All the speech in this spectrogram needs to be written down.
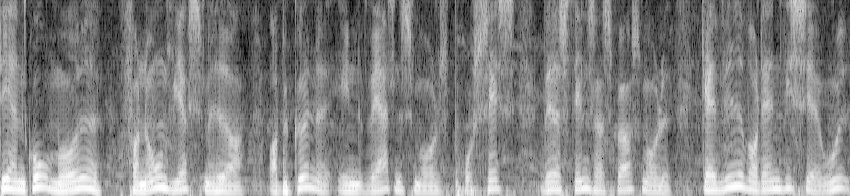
det er en god måde for nogle virksomheder at begynde en verdensmålsproces ved at stille sig spørgsmålet, kan vide, hvordan vi ser ud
